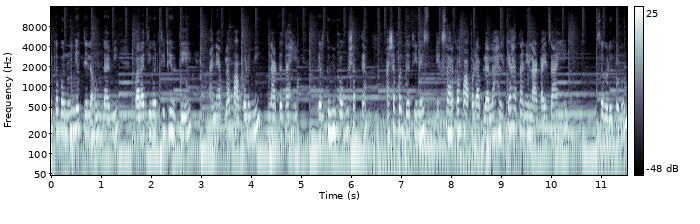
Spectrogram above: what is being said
इथं बनवून घेतलेला उंडा मी परातीवरती ठेवते आणि आपला पापड मी लाटत आहे. तर तुम्ही बघू शकता अशा पद्धतीने एक सारखा पापड आपल्याला हलक्या हाताने लाटायचा आहे सगळीकडून.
